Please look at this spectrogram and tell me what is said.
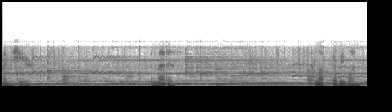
I'm here. And that is to love everyone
